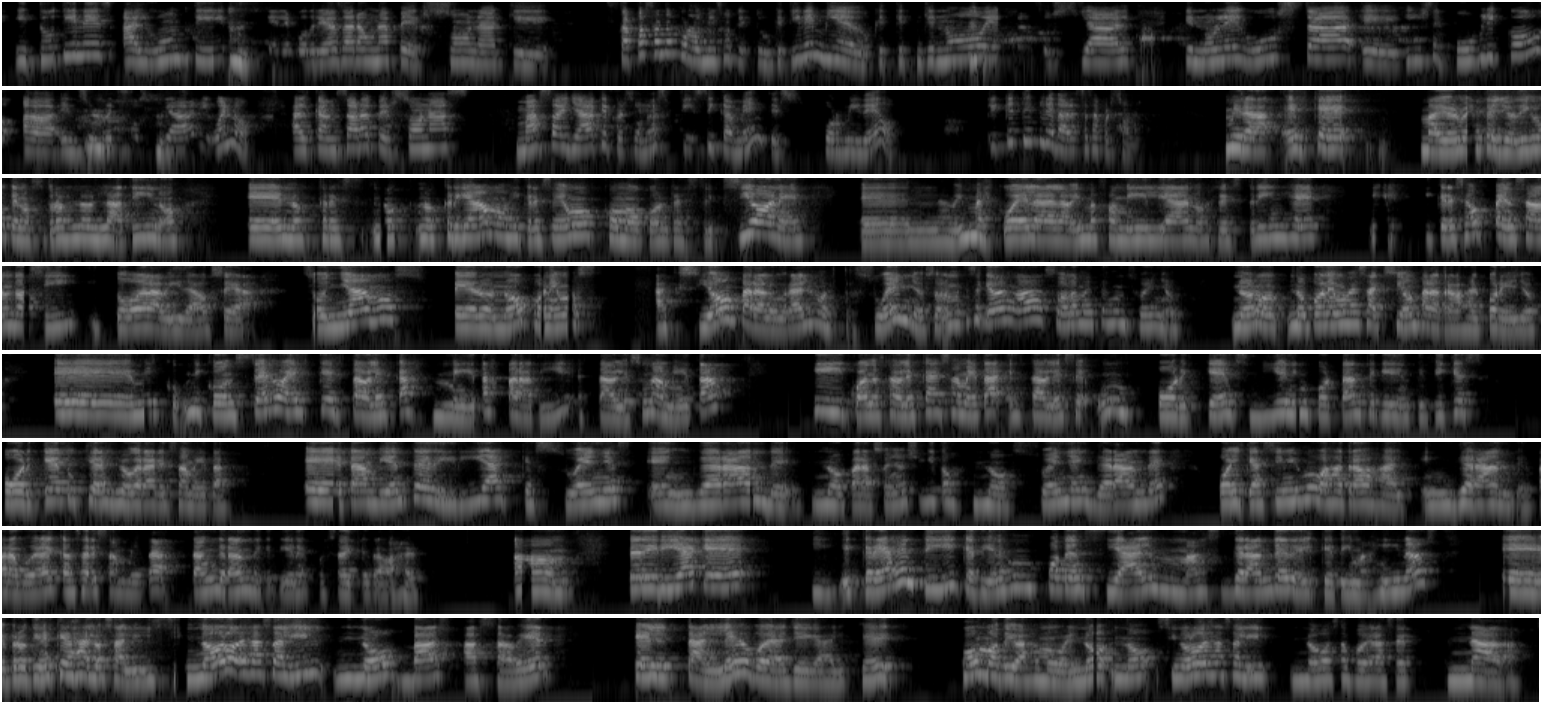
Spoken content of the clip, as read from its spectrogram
¿Y tú tienes algún tip que le podrías dar a una persona que está pasando por lo mismo que tú, que tiene miedo, que, que, que no es social, que no le gusta eh, irse público uh, en su red social y bueno, alcanzar a personas más allá que personas físicamente, por video? ¿Qué, qué tip le das a esa persona? Mira, es que mayormente yo digo que nosotros los latinos eh, nos, nos, criamos y crecemos como con restricciones. en la misma escuela, en la misma familia, nos restringe y, y crecemos pensando así toda la vida. O sea, soñamos, pero no ponemos acción para lograr nuestros sueños. Solamente se quedan, ah, solamente es un sueño. No, no, no ponemos esa acción para trabajar por ello. Eh, mi, consejo es que establezcas metas para ti, establece una meta y cuando establezcas esa meta, establece un por qué. Es bien importante que identifiques por qué tú quieres lograr esa meta. Eh, también te diría que sueñes en grande, no para sueños chiquitos, no, sueña en grande, porque así mismo vas a trabajar en grande. Para poder alcanzar esa meta tan grande que tienes, pues hay que trabajar. Um, te diría que creas en ti que tienes un potencial más grande del que te imaginas, eh, pero tienes que dejarlo salir. Si no lo dejas salir, no vas a saber qué tan lejos puedes llegar, qué, cómo te vas a mover. No, no, si no lo dejas salir, no vas a poder hacer nada.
